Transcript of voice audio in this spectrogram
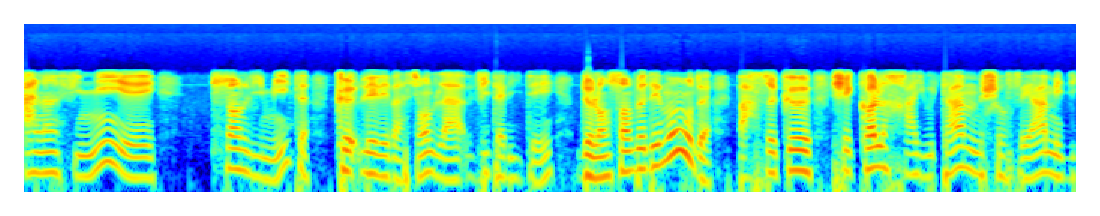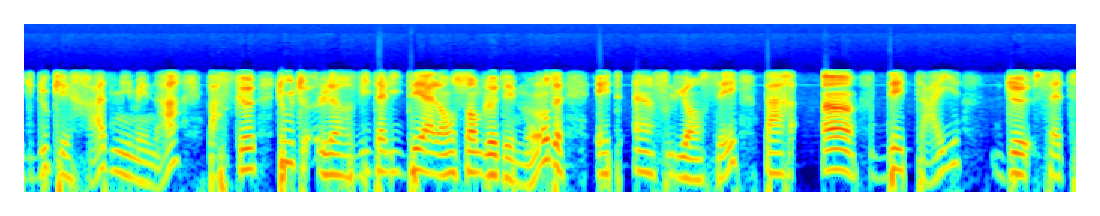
à l'infini et sans limite que l'élévation de la vitalité de l'ensemble des mondes. Parce que chez Kol Chayutam, Shofeam et Mimena, parce que toute leur vitalité à l'ensemble des mondes est influencée par un détail de cette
